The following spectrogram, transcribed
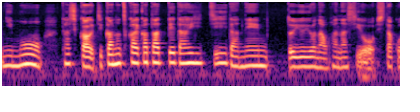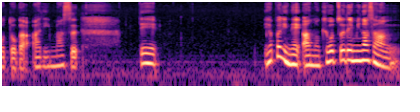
にも確か時間の使い方って大事だねというようなお話をしたことがあります。でやっぱりねあの共通で皆さん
